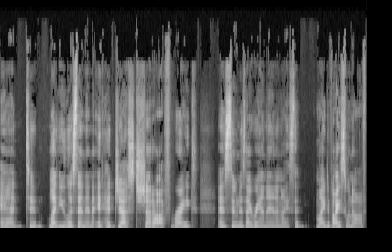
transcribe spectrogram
and to let you listen, and it had just shut off right as soon as I ran in, and I said, My device went off.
